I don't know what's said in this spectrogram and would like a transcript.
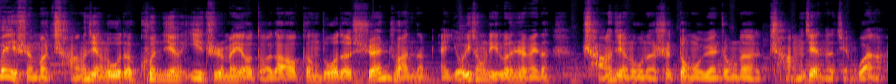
为什么长颈鹿的困境一直没有得到更多的宣传呢？哎，有一种理论认为呢，长颈鹿呢是动物园中的常见的景观啊，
